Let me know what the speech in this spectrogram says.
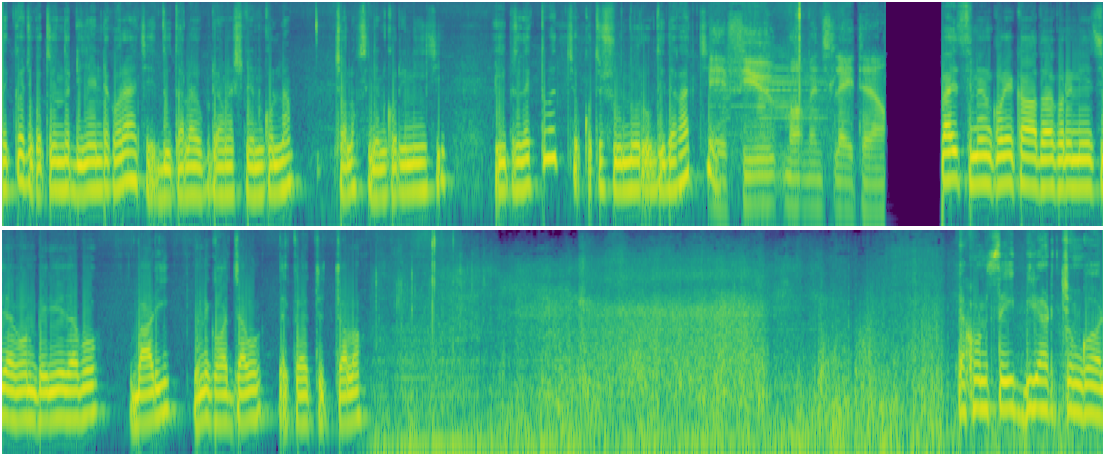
দেখতে পাচ্ছ কত সুন্দর ডিজাইনটা করা আছে। দুতলার উপরে আমরা স্নান করলাম। চলো, স্নান করে নিয়েছি। এই পাশে দেখতে পাচ্ছ? কত সুন্দর রোদি দেখাচ্ছে. গাই স্নান করে খাওয়া দাওয়া করে নিয়েছি এখন বেরিয়ে যাব। বাড়ি মানে ঘর যাব। দেখতে পাচ্ছ? চলো। এখন সেই বিরাট জঙ্গল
